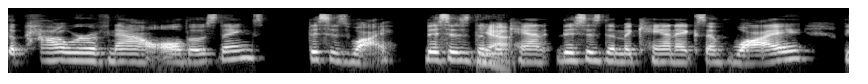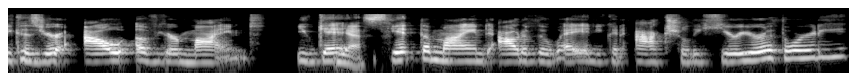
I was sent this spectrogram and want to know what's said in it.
the power of now, all those things. This is why. This is the yeah. mechan this is the mechanics of why, because you're out of your mind. You get yes. get the mind out of the way and you can actually hear your authority.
